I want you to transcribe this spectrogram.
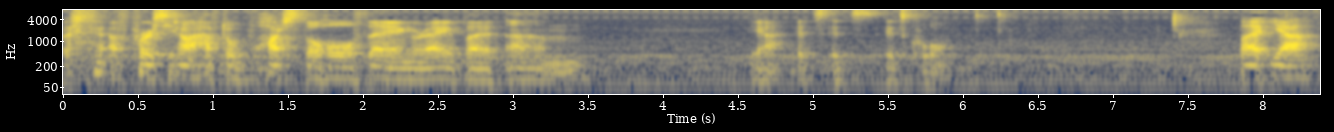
of course, you don't have to watch the whole thing, right? But um, yeah, it's it's it's cool. But yeah,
